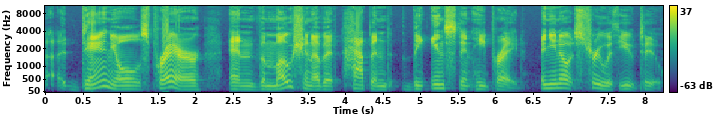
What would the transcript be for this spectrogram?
Uh, Daniel's prayer and the motion of it happened the instant he prayed. And you know it's true with you too.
